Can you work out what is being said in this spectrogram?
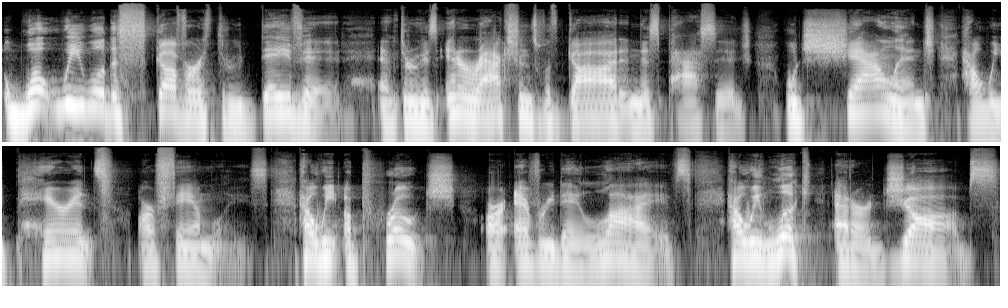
what we will discover through David and through his interactions with God in this passage will challenge how we parent our families, how we approach our everyday lives, how we look at our jobs,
